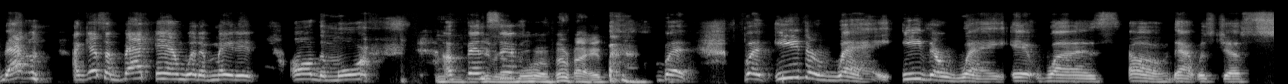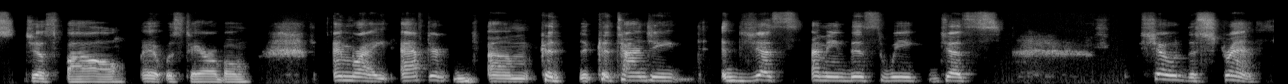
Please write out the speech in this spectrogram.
that I guess a backhand would have made it all the more mm, offensive. More, right. but but either way, either way, it was oh, that was just just foul. It was terrible. I'm right. After um Ketanji just I mean this week just showed the strength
